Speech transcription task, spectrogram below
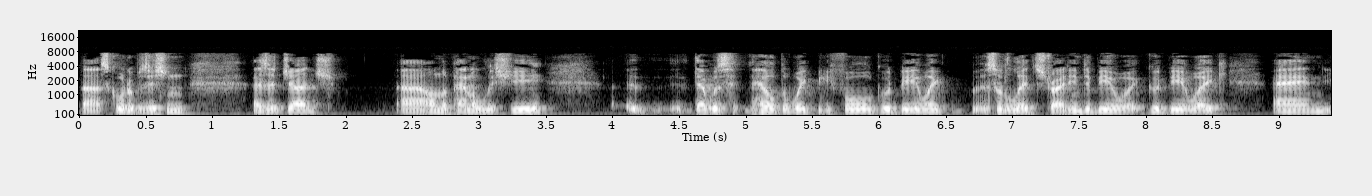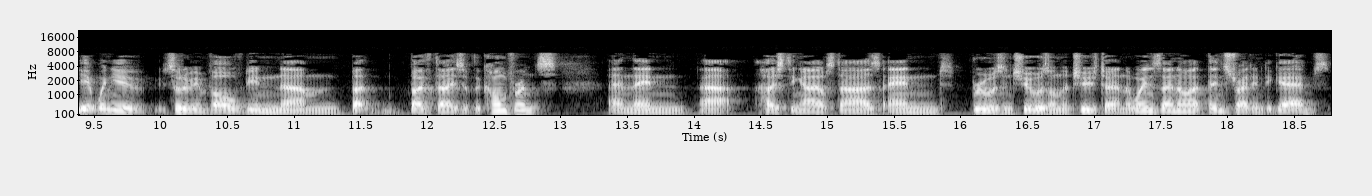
uh, scored a position as a judge uh, on the panel this year, that was held the week before Good Beer Week, sort of led straight into Beer Week, Good Beer Week. And yet, when you're sort of involved in um, but both days of the conference and then uh, hosting Ale Stars and Brewers and Chewers on the Tuesday and the Wednesday night, then straight into Gabs,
